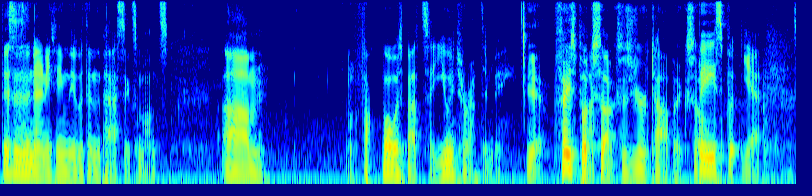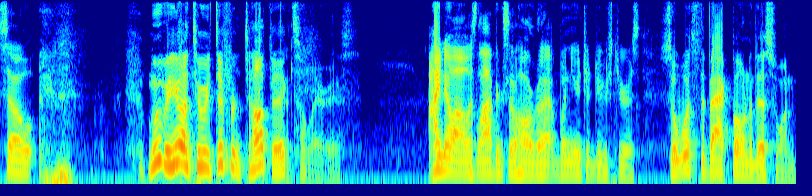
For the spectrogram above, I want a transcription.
This isn't anything new within the past six months. Um, fuck. What was I about to say? You interrupted me. Yeah, Facebook sucks is your topic. So Facebook. Yeah. So, moving on to a different topic. it's hilarious. I know I was laughing so hard when you introduced yours. So what's the backbone of this one?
